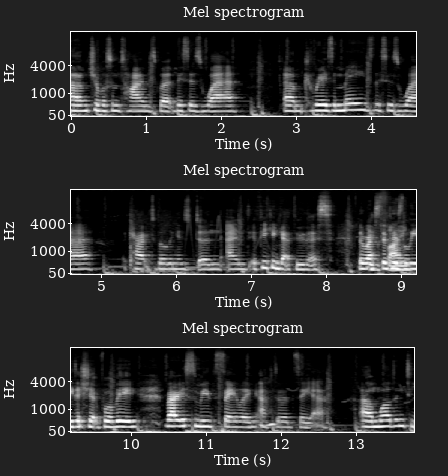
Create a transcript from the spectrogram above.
um, troublesome times, but this is where um, careers are made. This is where character building is done. And if he can get through this, the rest of his leadership will be very smooth sailing afterwards. So yeah, um, well done to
